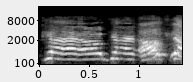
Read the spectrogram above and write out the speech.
Okay, okay, okay.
